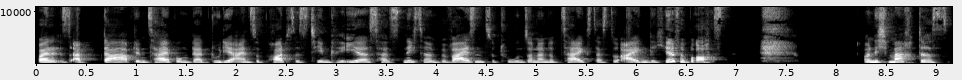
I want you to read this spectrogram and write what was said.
Weil es ab da, ab dem Zeitpunkt, da du dir ein Supportsystem kreierst, hast nichts mehr mit Beweisen zu tun, sondern du zeigst, dass du eigentlich Hilfe brauchst. Und ich mache das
